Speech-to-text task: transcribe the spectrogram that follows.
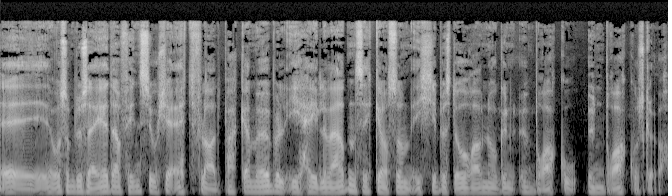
Eh, og som du sier, der finnes jo ikke et flatpakka møbel i hele verden sikkert som ikke består av noen Unbraco- Unbraco-skruer.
